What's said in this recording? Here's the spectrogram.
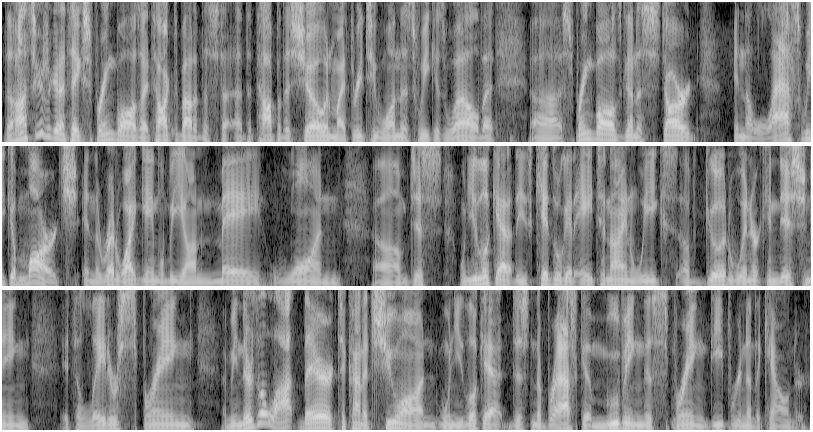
The Huskers are going to take spring ball, as I talked about at the st- at the top of the show in my three two one this week as well. That uh, spring ball is going to start in the last week of March, and the red white game will be on May 1. Um, just when you look at it, these kids will get eight to nine weeks of good winter conditioning. It's a later spring. I mean, there's a lot there to kind of chew on when you look at just Nebraska moving this spring deeper into the calendar.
